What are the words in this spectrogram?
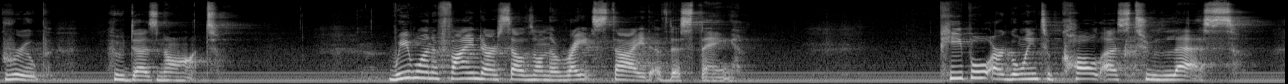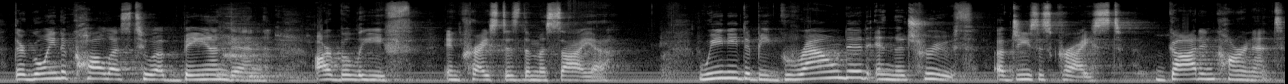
group who does not. We want to find ourselves on the right side of this thing. People are going to call us to less. They're going to call us to abandon our belief in Christ as the Messiah. We need to be grounded in the truth of Jesus Christ, God incarnate.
